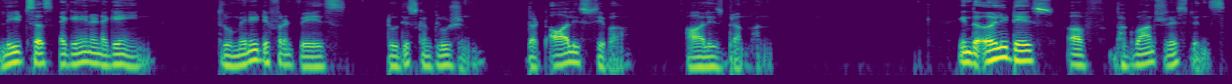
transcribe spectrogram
leads us again and again, through many different ways, to this conclusion that all is Shiva, all is Brahman. In the early days of Bhagwan's residence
